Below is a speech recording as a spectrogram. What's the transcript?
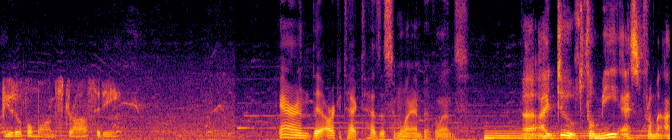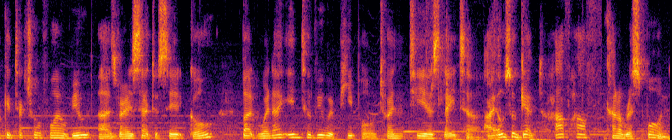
beautiful monstrosity. Aaron, the architect, has a similar ambivalence. Uh, I do. For me, as from an architectural point of view, uh, it's very sad to see it go. But when I interview with people 20 years later, I also get half half kind of response.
